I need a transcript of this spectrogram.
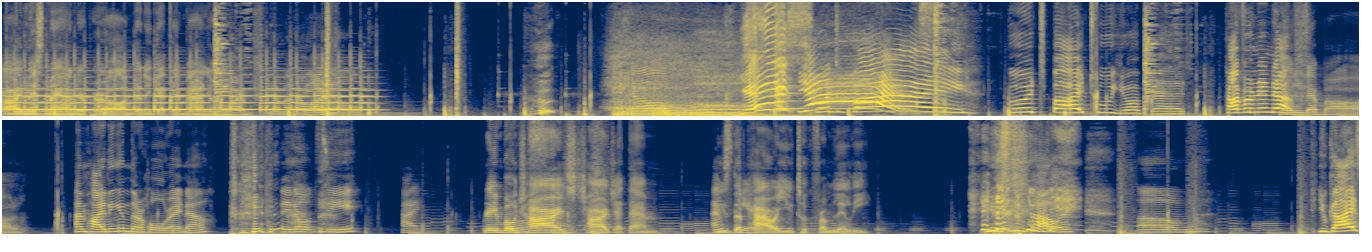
I we missed my ender pearl. I'm gonna get them We have an alarm. Have an alarm. No. Yes! Goodbye! Goodbye to your bed. Covering it up. Kill them all. I'm hiding in their hole right now. They don't see. Hi. Rainbow No. charge. Charge at them. I'm Use the power you took from Lily. Use the power. Um. You guys,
